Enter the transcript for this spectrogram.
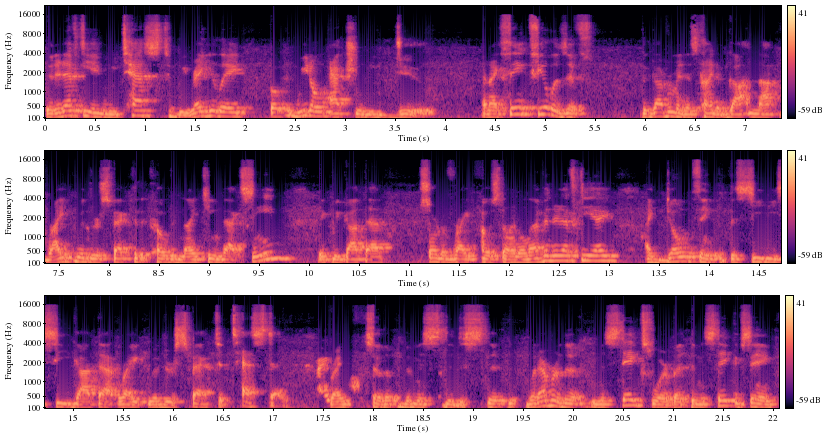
that at FDA we test, we regulate, but we don't actually do. And I think, feel as if the government has kind of gotten that right with respect to the COVID 19 vaccine. I think we got that sort of right post 9 11 at FDA. I don't think that the CDC got that right with respect to testing. Right. So the, the, the, the whatever the mistakes were, but the mistake of saying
